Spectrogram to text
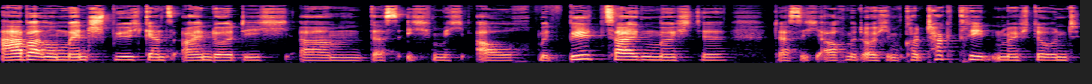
Aber im Moment spüre ich ganz eindeutig, ähm, dass ich mich auch mit Bild zeigen möchte, dass ich auch mit euch in Kontakt treten möchte. Und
